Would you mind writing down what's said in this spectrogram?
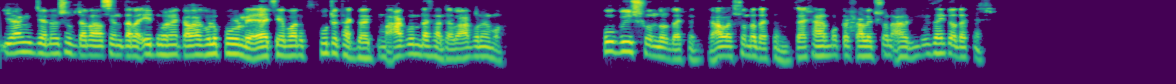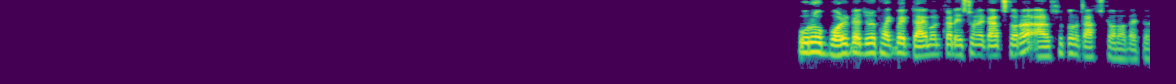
ইয়াং জেনারেশন যারা আছেন, তারা এই ধরনের কালারগুলো পরলে একেবারে ফুটে থাকবে, একদম আগুন দেখা যাবে, আগুনের মতো। খুবই সুন্দর দেখেন কালেকশনটা দেখেন, দেখার মতো কালেকশন আর ডিজাইনটা দেখেন। পুরো বডিটা জুড়ে থাকবে ডায়মন্ড কাট স্টোনের কাজ করা আর সুতোর কাজ করা দেখেন।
